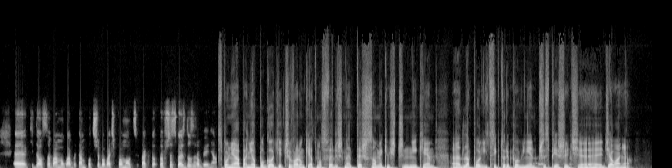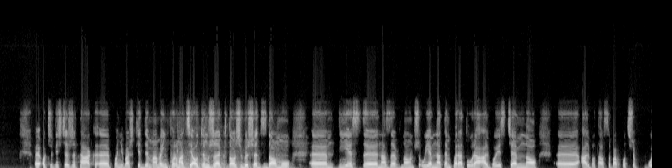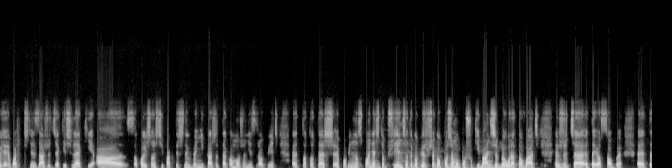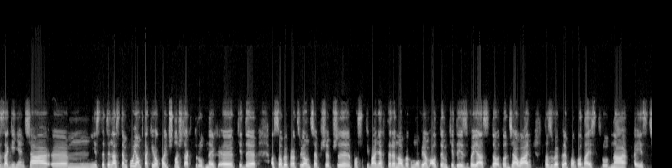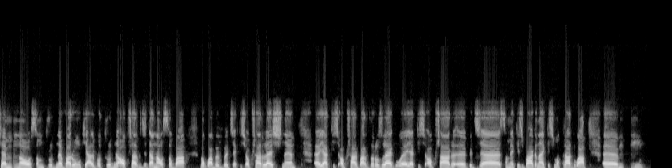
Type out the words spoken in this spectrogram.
kiedy osoba mogłaby tam potrzebować pomocy. Tak? To, to wszystko jest do zrobienia. Wspomniała Pani o pogodzie. Czy warunki atmosferyczne też są jakimś czynnikiem e, dla policji, który powinien przyspieszyć e, działania? E, oczywiście, że tak, e, ponieważ kiedy mamy informację o tym, że ktoś wyszedł z domu jest e, na zewnątrz ujemna temperatura albo jest ciemno, albo ta osoba potrzebuje właśnie zażyć jakieś leki, a z okoliczności faktycznych wynika, że tego może nie zrobić, to to też powinno skłaniać do przyjęcia tego pierwszego poziomu poszukiwań, żeby uratować życie tej osoby. Te zaginięcia niestety następują w takich okolicznościach trudnych, kiedy osoby pracujące przy, przy poszukiwaniach terenowych mówią o tym, kiedy jest wyjazd do, do działań, to zwykle pogoda jest trudna, jest ciemno, są trudne warunki trudny obszar, gdzie dana osoba mogłaby być, jakiś obszar leśny, e, jakiś obszar bardzo rozległy, jakiś obszar, e, gdzie są jakieś bagna, jakieś mokradła.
